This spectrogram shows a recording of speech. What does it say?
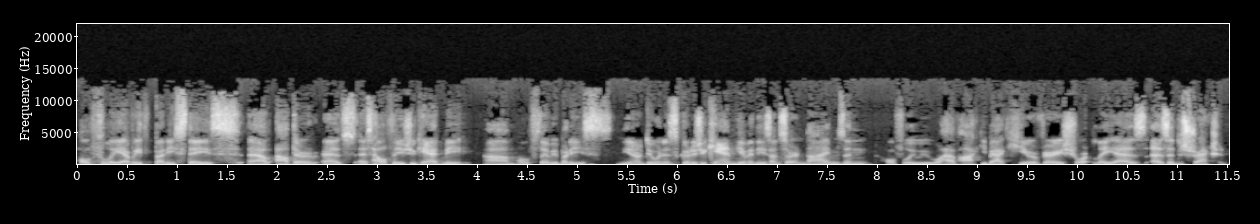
hopefully everybody stays out, out there as as healthy as you can be. Um, hopefully everybody's you know doing as good as you can given these uncertain times, and hopefully we will have hockey back here very shortly as as a distraction.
